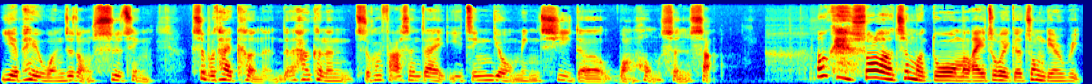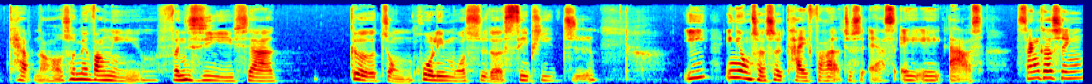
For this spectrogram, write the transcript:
业配文这种事情。是不太可能的，它可能只会发生在已经有名气的网红身上。OK，说了这么多，我们来做一个重点 recap，然后顺便帮你分析一下各种获利模式的 CP 值。一、应用程式开发就是 SaaS，三颗星。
